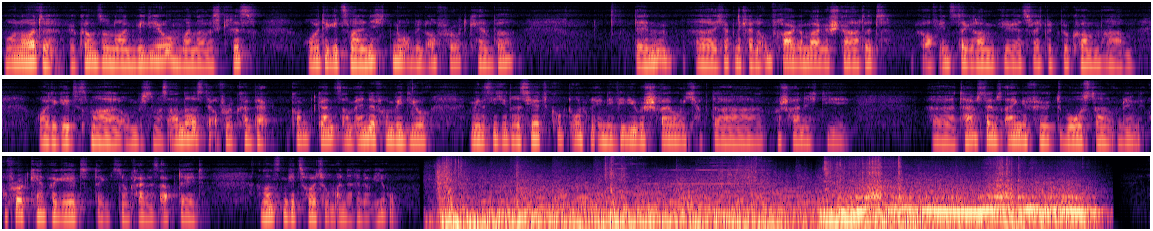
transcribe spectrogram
Moin Leute, willkommen zum neuen Video. Mein Name ist Chris. Heute geht es mal nicht nur um den Offroad-Camper, denn äh, ich habe eine kleine Umfrage mal gestartet auf Instagram, ihr werdet es vielleicht mitbekommen haben. Heute geht es mal um ein bisschen was anderes. Der Offroad-Camper kommt ganz am Ende vom Video. Wenn es nicht interessiert, guckt unten in die Videobeschreibung. Ich habe da wahrscheinlich die äh, Timestamps eingefügt, wo es dann um den Offroad-Camper geht. Da gibt es noch ein kleines Update. Ansonsten geht es heute um eine Renovierung.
